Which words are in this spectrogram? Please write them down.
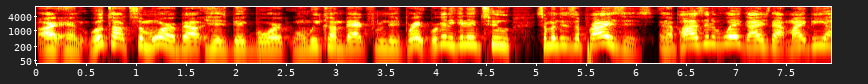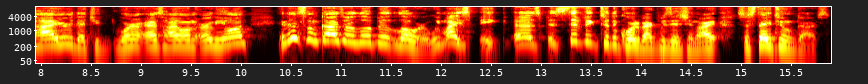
All right, and we'll talk some more about his big board when we come back from this break. We're going to get into some of the surprises in a positive way, guys that might be higher that you weren't as high on early on, and then some guys are a little bit lower. We might speak uh, specific to the quarterback position. All right, so stay tuned, guys.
